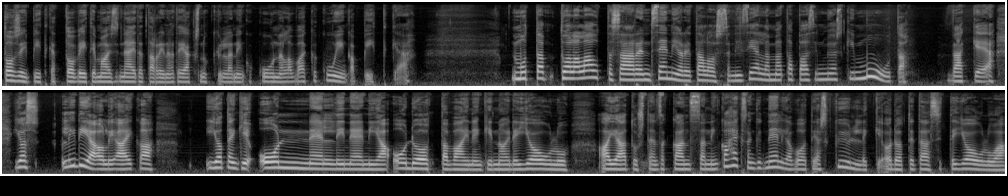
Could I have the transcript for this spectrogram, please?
tosi pitkät tovit ja mä olisin näitä tarinoita jaksanut kyllä niin kuin kuunnella vaikka kuinka pitkää. Mutta tuolla Lauttasaaren senioritalossa, niin siellä mä tapasin myöskin muuta väkeä. Jos Lidia oli aika jotenkin onnellinen ja odottavainenkin noiden jouluajatustensa kanssa, niin 84-vuotias Kyllikki odotti taas sitten joulua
